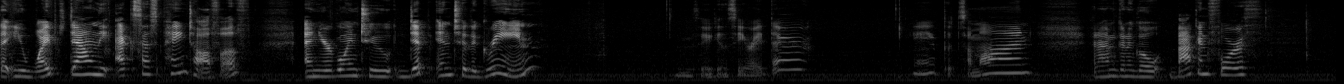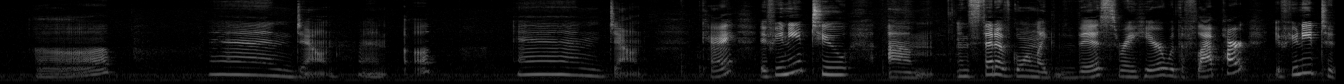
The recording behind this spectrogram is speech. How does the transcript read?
that you wiped down the excess paint off of and you're going to dip into the green. So you can see right there. Okay, put some on. And I'm gonna go back and forth, up and down and up and down. Okay, if you need to, um, instead of going like this right here with the flat part, if you need to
